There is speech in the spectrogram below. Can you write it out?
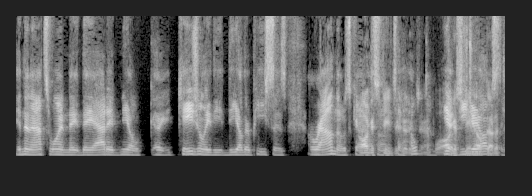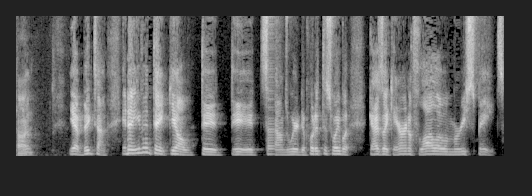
and then that's when they they added, you know, occasionally the the other pieces around those guys. Augustin's a good example. Them. Augustin yeah, DJ helped Augustin, out a ton. Yep. Yeah, big time. And I even think, you know, they, they, it sounds weird to put it this way, but guys like Aaron Afflalo and Marreese Speights,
